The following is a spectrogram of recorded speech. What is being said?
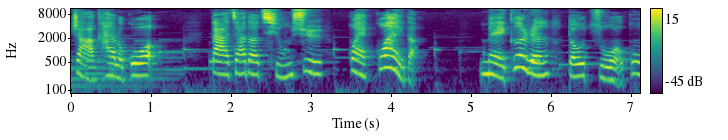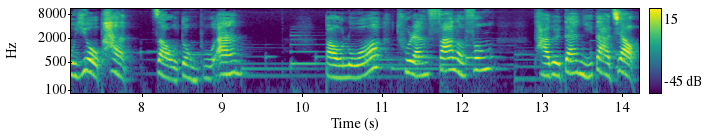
炸开了锅，大家的情绪。怪怪的，每个人都左顾右盼，躁动不安。保罗突然发了疯，他对丹尼大叫：“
